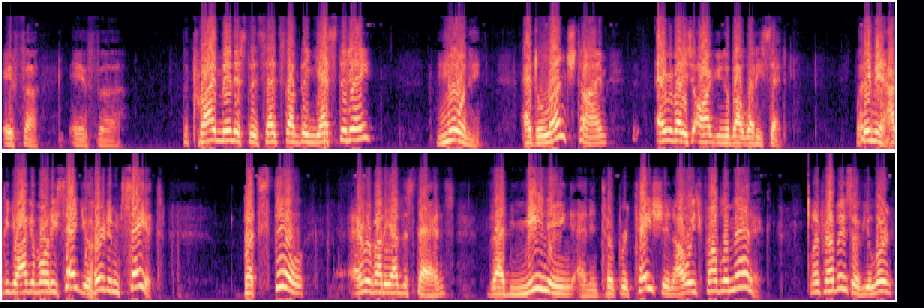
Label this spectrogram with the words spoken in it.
if uh, if uh, the prime minister said something yesterday morning, at lunchtime, everybody's arguing about what he said. What do you mean? How could you argue about what he said? You heard him say it. But still, everybody understands that meaning and interpretation are always problematic. And probably so if you learn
